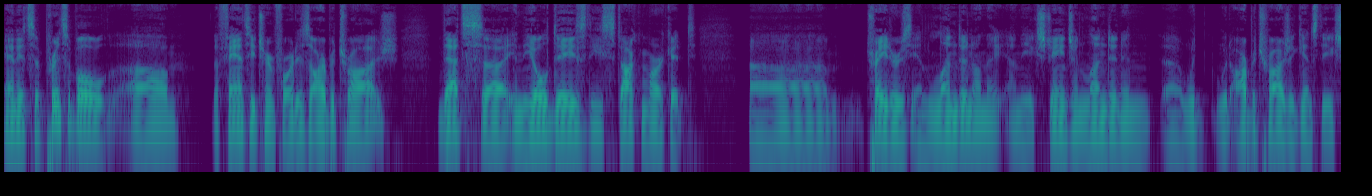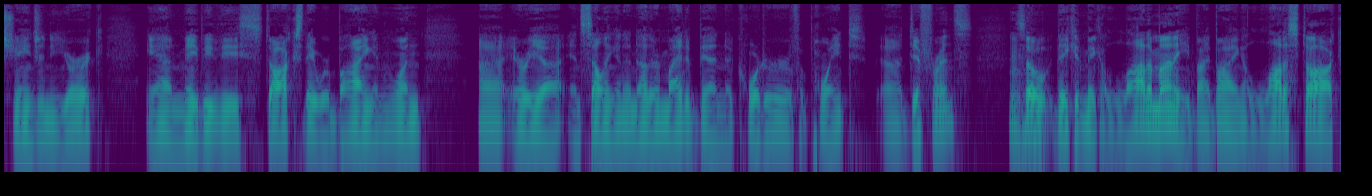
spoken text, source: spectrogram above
and it's a principle. Um, the fancy term for it is arbitrage. That's uh, in the old days the stock market um traders in London on the on the exchange in London and uh, would would arbitrage against the exchange in New York, and maybe the stocks they were buying in one uh, area and selling in another might have been a quarter of a point uh, difference. So they could make a lot of money by buying a lot of stock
